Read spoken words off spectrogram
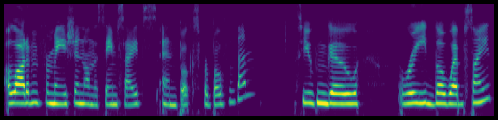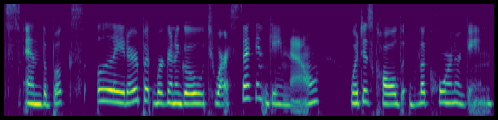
a lot of information on the same sites and books for both of them. So you can go read the websites and the books later, but we're going to go to our second game now, which is called The Corner Game.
